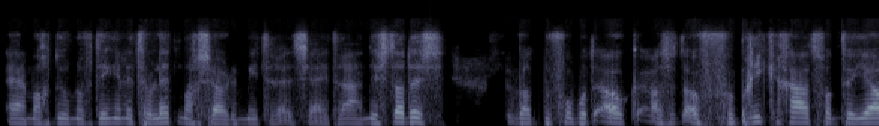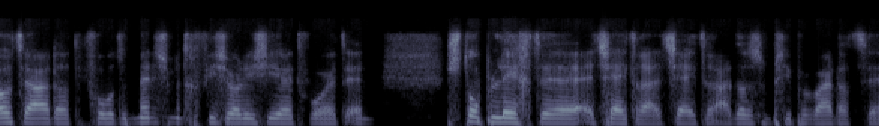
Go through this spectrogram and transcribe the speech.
uh, mag doen of dingen in het toilet mag sodemieteren, et cetera. Dus dat is wat bijvoorbeeld ook als het over fabrieken gaat van Toyota, dat bijvoorbeeld het management gevisualiseerd wordt en stoplichten, et cetera, et cetera. Dat is in principe waar, dat, uh,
